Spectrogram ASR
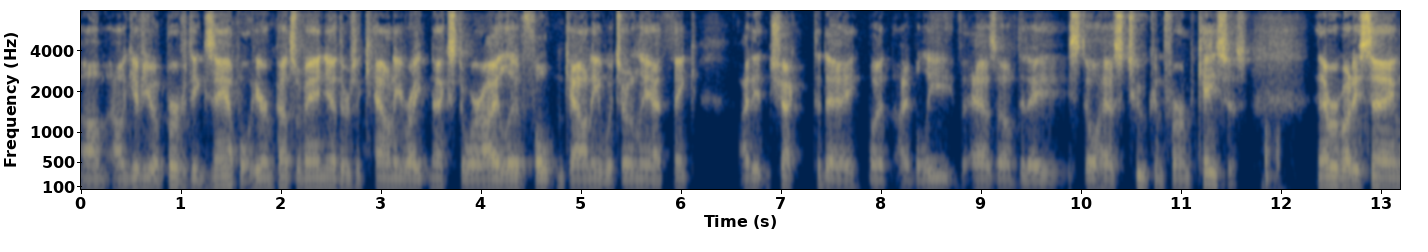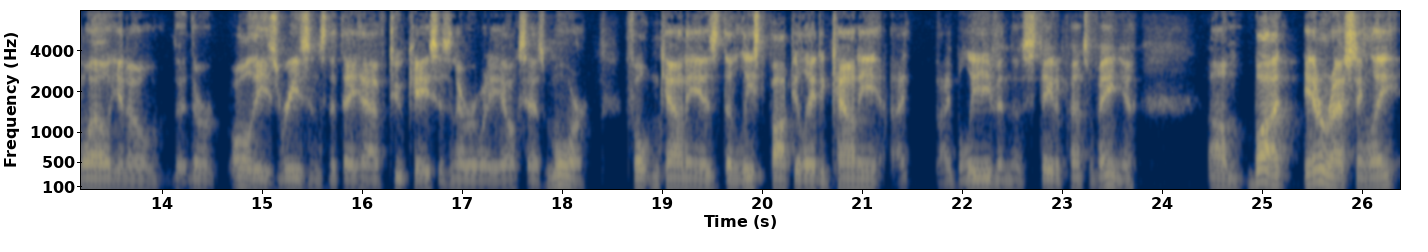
Um, I'll give you a perfect example. Here in Pennsylvania, there's a county right next to where I live, Fulton County, which only I think I didn't check today, but I believe as of today still has two confirmed cases. And everybody's saying, well, you know, there are all these reasons that they have two cases and everybody else has more. Fulton County is the least populated county, I, I believe, in the state of Pennsylvania. Um, but interestingly,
